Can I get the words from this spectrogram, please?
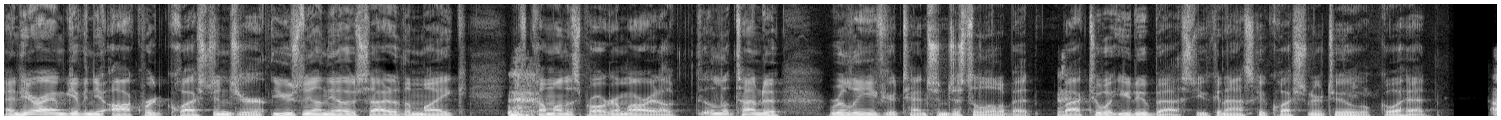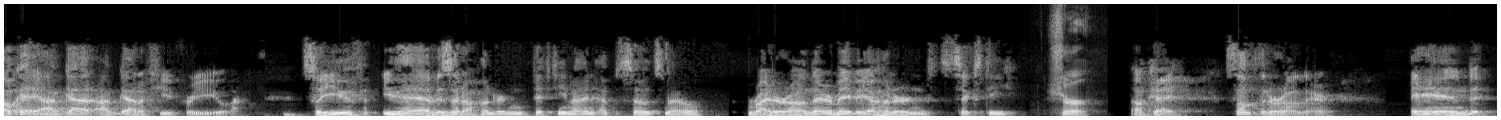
And here I am giving you awkward questions. You're usually on the other side of the mic. You've come on this program. All right, I'll, time to relieve your tension just a little bit. Back to what you do best. You can ask a question or two. Go ahead. Okay, I've got I've got a few for you. So you've you have is it 159 episodes now? Right around there, maybe 160. Sure. Okay, something around there. And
